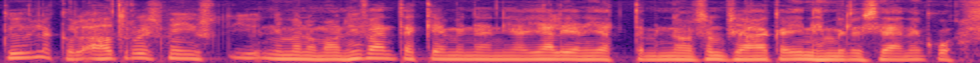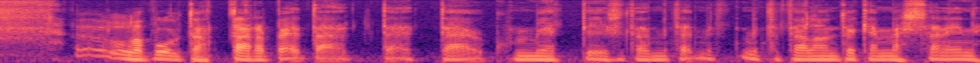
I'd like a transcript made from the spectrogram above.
Kyllä, kyllä. Altruismi just nimenomaan hyvän tekeminen ja jäljen jättäminen on semmoisia aika inhimillisiä niin kuin lopulta tarpeita, että, että kun miettii sitä, mitä, mitä, mitä täällä on tekemässä, niin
